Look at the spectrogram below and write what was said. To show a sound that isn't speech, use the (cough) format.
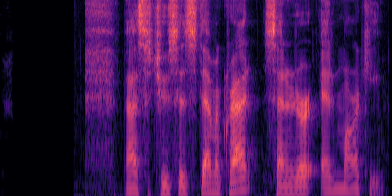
Massachusetts Democrat Senator Ed Markey.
